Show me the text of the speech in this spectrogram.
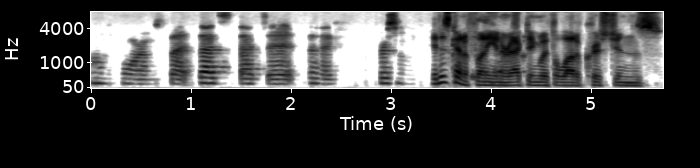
on the forums. But that's that's it that I've personally. It is kind of funny interacting with a lot of Christians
